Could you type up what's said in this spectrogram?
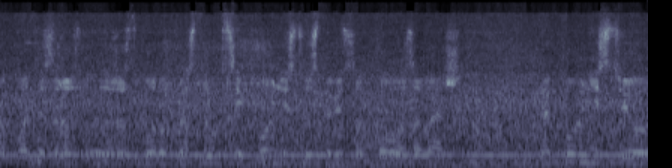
роботи з розбору конструкцій повністю 100% завершені. Ми повністю е,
